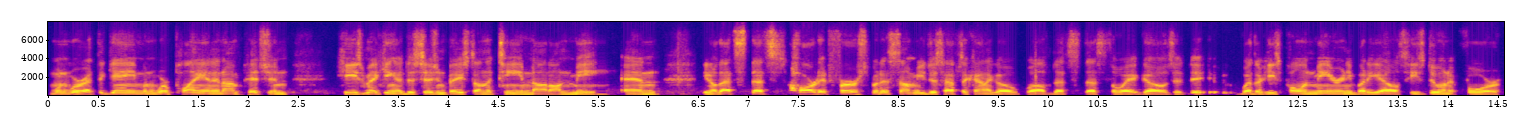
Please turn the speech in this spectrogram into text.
when we're at the game when we're playing and I'm pitching, he's making a decision based on the team, not on me. And you know, that's that's hard at first, but it's something you just have to kind of go, well, that's that's the way it goes. It, it, whether he's pulling me or anybody else, he's doing it for,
